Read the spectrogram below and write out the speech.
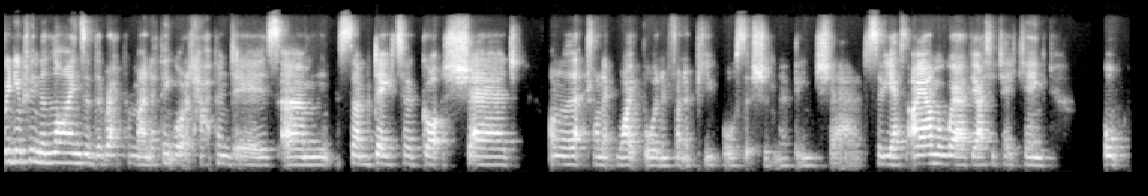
reading between the lines of the reprimand, I think what had happened is um, some data got shared on an electronic whiteboard in front of pupils that shouldn't have been shared. So yes, I am aware of the ICO taking or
